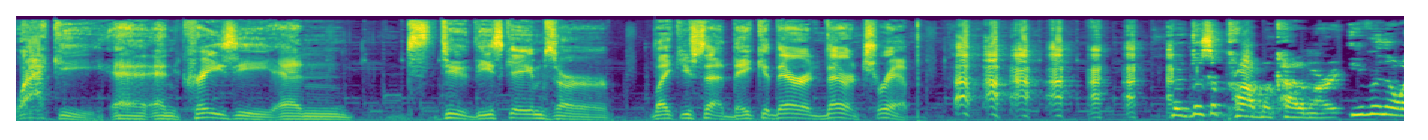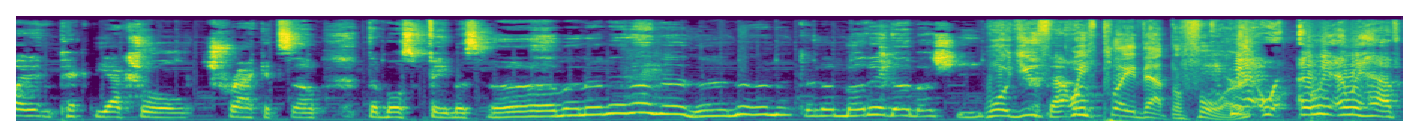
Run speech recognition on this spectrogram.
wacky and, and crazy. And dude, these games are like you said, they could they're they're a trip. But there's a problem with Katamari. Even though I didn't pick the actual track itself, the most famous. Well, you've That we've one? played that before. Yeah, and we, and we have.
